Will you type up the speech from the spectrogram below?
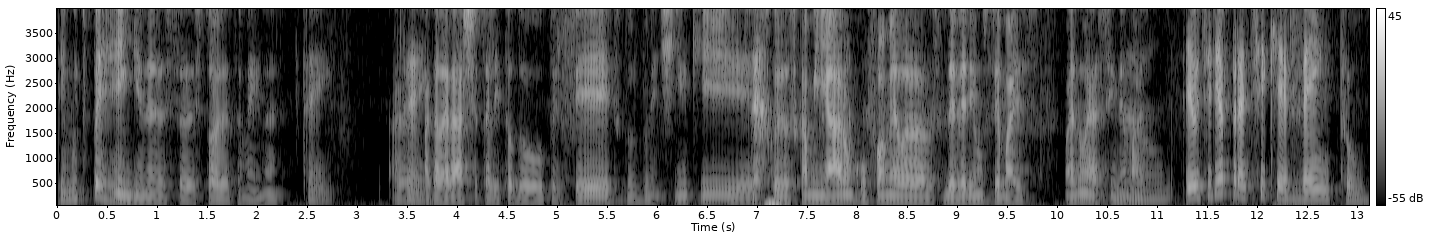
Tem muito perrengue nessa história também, né? Tem. A, a, galera acha que tá ali todo perfeito, tudo bonitinho, que as coisas caminharam conforme elas deveriam ser, mas, mas não é assim, né, Mari? Eu diria para ti que evento.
